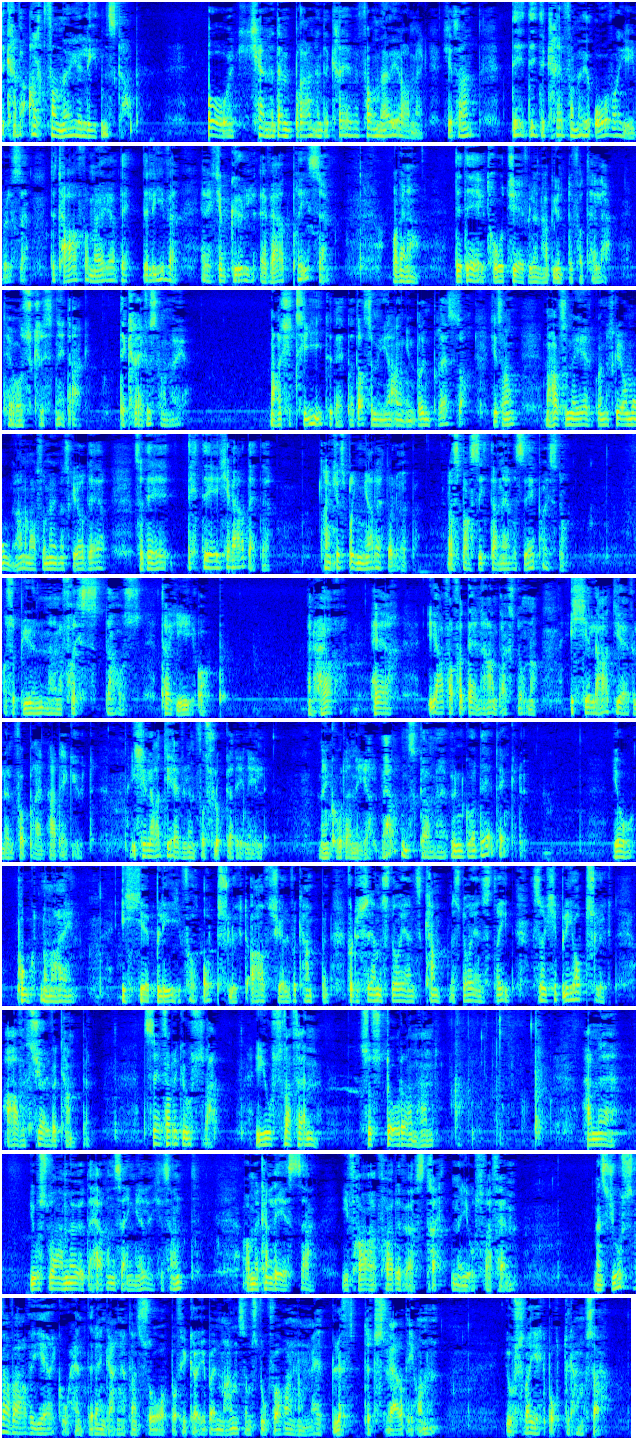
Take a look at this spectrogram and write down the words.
Det krever altfor mye lidenskap. Og jeg kjenner den brannen. Det krever for mye av meg. Ikke sant? Det, det, det, krever for mye overgivelse. Det tar for mye av dette livet. Jeg vet ikke om gull er verdt prisen. Og venner, det er det jeg tror djevelen har begynt å fortelle til oss kristne i dag. Det kreves for mye. Vi har ikke tid til dette. Det er så mye andre interesser. ikke sant? Vi har så mye vi skal gjøre med ungene, vi har så mye vi skal gjøre der. Så det, dette er ikke verdt dette. Vi trenger ikke springe dette løpet. La oss bare sitte ned og se på en stund. Og så begynner han å friste oss til å gi opp. Men hør her, iallfall for denne andagsstunden, ikke la djevelen få brenne deg ut. Ikke la djevelen få slukke din ild. Men hvordan i all verden skal vi unngå det, tenker du? Jo, punkt nummer én. Ikke bli for oppslukt av selve kampen. For du ser vi står i en kamp, vi står i en strid. Så ikke bli oppslukt av selve kampen. Se for deg Josva. I Josva 5 så står det om han. Han Josva møter Herrens engel, ikke sant? Og vi kan lese ifra, fra det vers 13 i Josva 5. Mens Josva var ved Jeriko, hendte det en gang at han så opp og fikk øye på en mann som sto foran ham med et løftet sverd i hånden. Josva gikk bort til ham og sa,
